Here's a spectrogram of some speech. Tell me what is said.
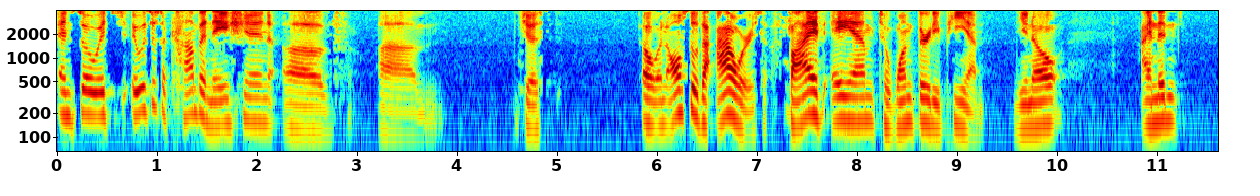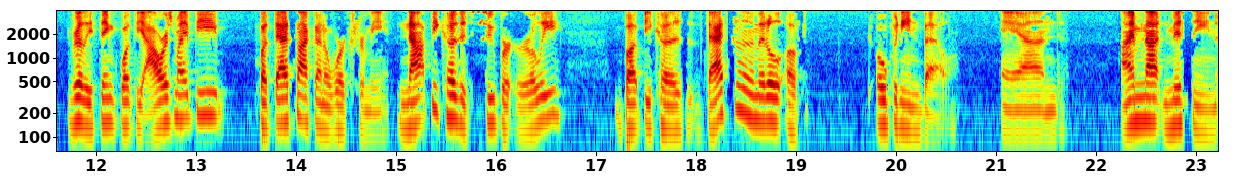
And so it's it was just a combination of um, just oh, and also the hours 5 a.m. to 1:30 p.m. You know, I didn't really think what the hours might be, but that's not going to work for me. Not because it's super early, but because that's in the middle of opening bell. And I'm not missing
